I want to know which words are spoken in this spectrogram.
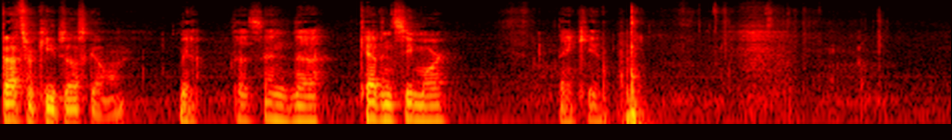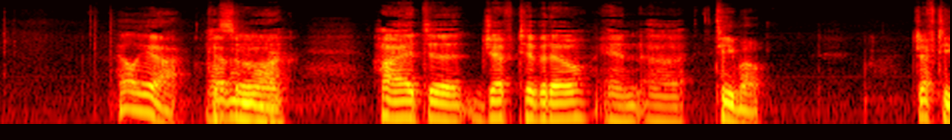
that's what keeps us going Yeah. That's and uh, Kevin Seymour. Thank you. hell yeah kevin Also, moore uh, hi to Jeff Thibodeau and uh, tebow jeff tebow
